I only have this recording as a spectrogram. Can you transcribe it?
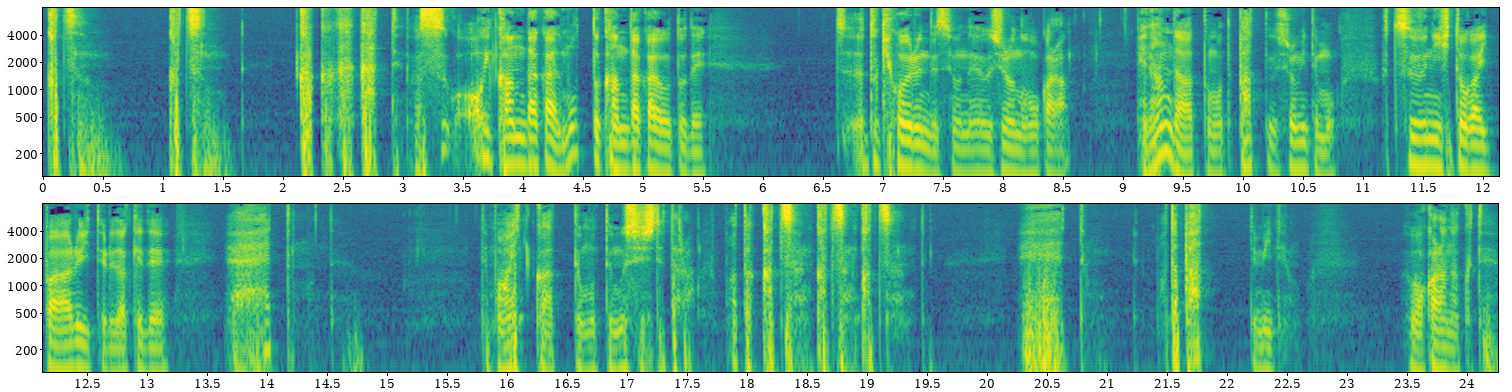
カツン、カツン、カカカカっていうのがすごい甲高い、もっと甲高い音でずっと聞こえるんですよね、後ろの方から。え、なんだと思ってパッて後ろ見ても普通に人がいっぱい歩いてるだけで、えー、って思って。で、まあいっかって思って無視してたら、またカツンカツンカツンって。えーって思って。またパッて見ても、わからなくて。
